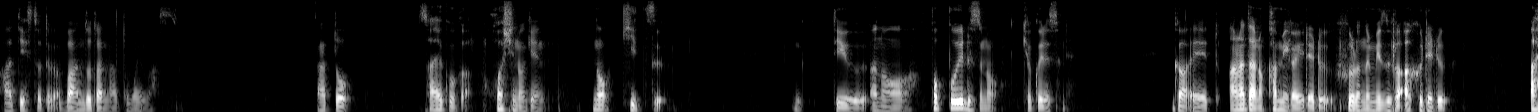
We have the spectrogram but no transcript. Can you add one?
アーティストとかバンドだなと思います。あと、最後が星野源のキッズっていう、あの、ポップウイルスの曲ですね。が、えっ、と、あなたの髪が揺れる、風呂の水が溢れる、明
